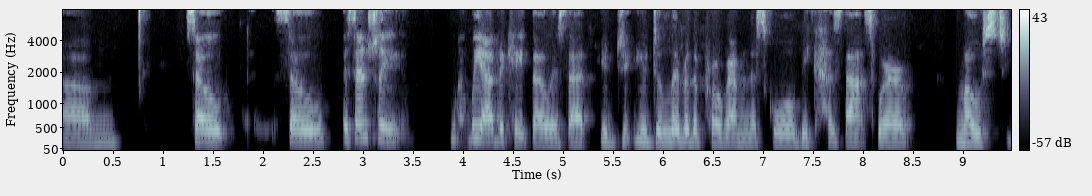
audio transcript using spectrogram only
Um, so, so essentially, what we advocate though is that you d- you deliver the program in the school because that's where most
